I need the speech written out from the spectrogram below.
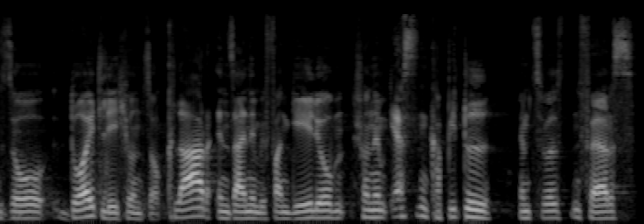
so deutlich und so klar in seinem Evangelium schon im ersten Kapitel im zwölften Vers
